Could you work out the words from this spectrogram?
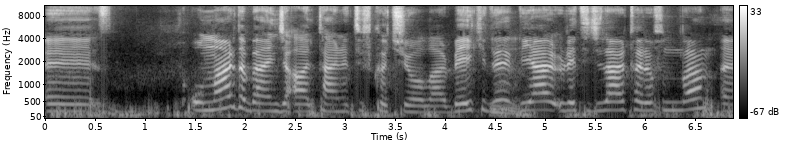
e, onlar da bence alternatif kaçıyorlar. Belki de hmm. diğer üreticiler tarafından e,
